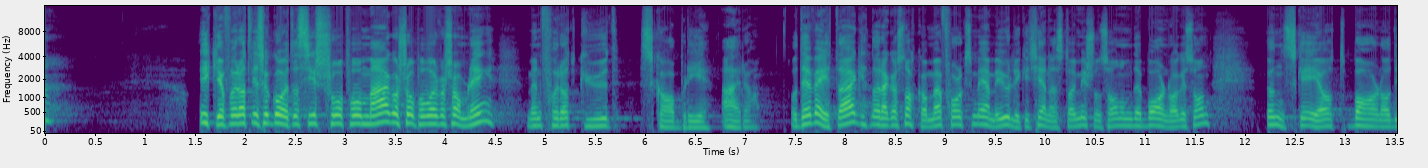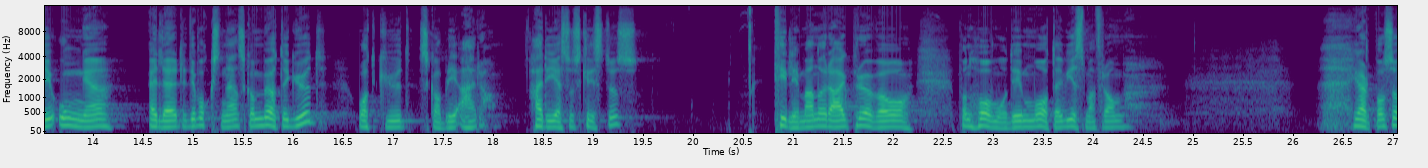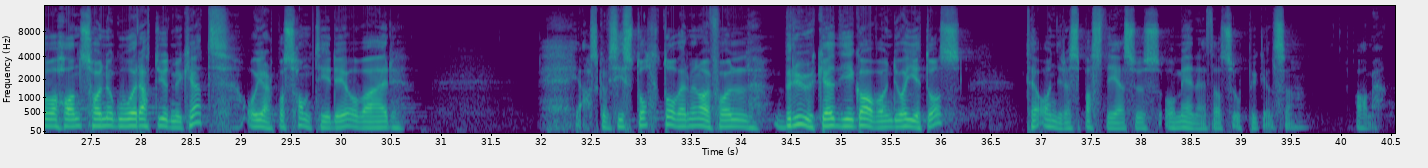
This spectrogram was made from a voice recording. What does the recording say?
Ikke for at vi skal gå ut og si 'se på meg' og 'se på vår forsamling', men for at Gud skal bli æra. Og det vet jeg når jeg har snakka med folk som er med i ulike tjenester i Misjonssalen, om det er barnehage sånn. Ønsket er at barna, de unge eller de voksne skal møte Gud, og at Gud skal bli æra. Herre Jesus Kristus, tilgi meg når jeg prøver å på en hovmodig måte vise meg fram. Hjelp oss å ha en sann og god og rett ydmykhet, og hjelp oss samtidig å være ja, skal vi si stolt over, men iallfall bruke de gavene du har gitt oss, til andres beste Jesus og menighetens oppbyggelse. Amen.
